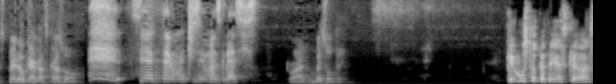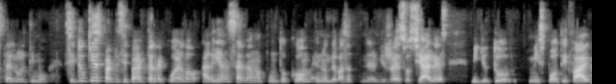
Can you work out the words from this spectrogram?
Espero que hagas caso. Sí, Héctor, muchísimas gracias. Vale, un besote. Qué gusto que te hayas quedado hasta el último. Si tú quieres participar, te recuerdo adriansaldama.com, en donde vas a tener mis redes sociales, mi YouTube, mi Spotify,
